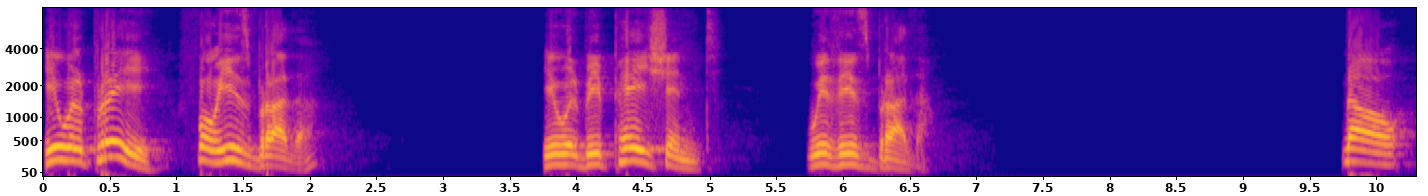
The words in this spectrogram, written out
He will pray for his brother. He will be patient with his brother. Now,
